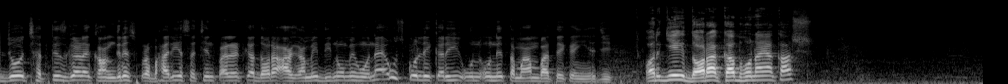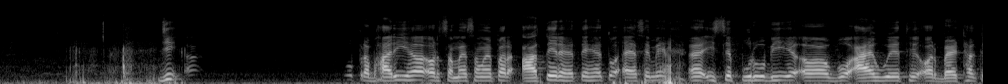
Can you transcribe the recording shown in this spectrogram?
जो छत्तीसगढ़ कांग्रेस प्रभारी सचिन पायलट का दौरा आगामी दिनों में होना है उसको लेकर ही उन, उन्हें तमाम बातें कही हैं। जी। और ये दौरा कब होना है आकाश? जी प्रभारी है और समय समय पर आते रहते हैं तो ऐसे में इससे पूर्व भी वो आए हुए थे और बैठक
